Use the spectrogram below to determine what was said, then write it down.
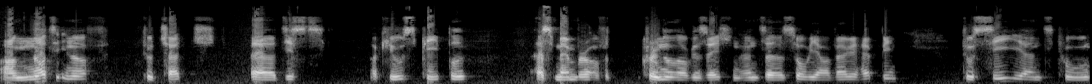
are not enough to judge uh, these accused people as member of a criminal organization. And uh, so we are very happy to see and to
